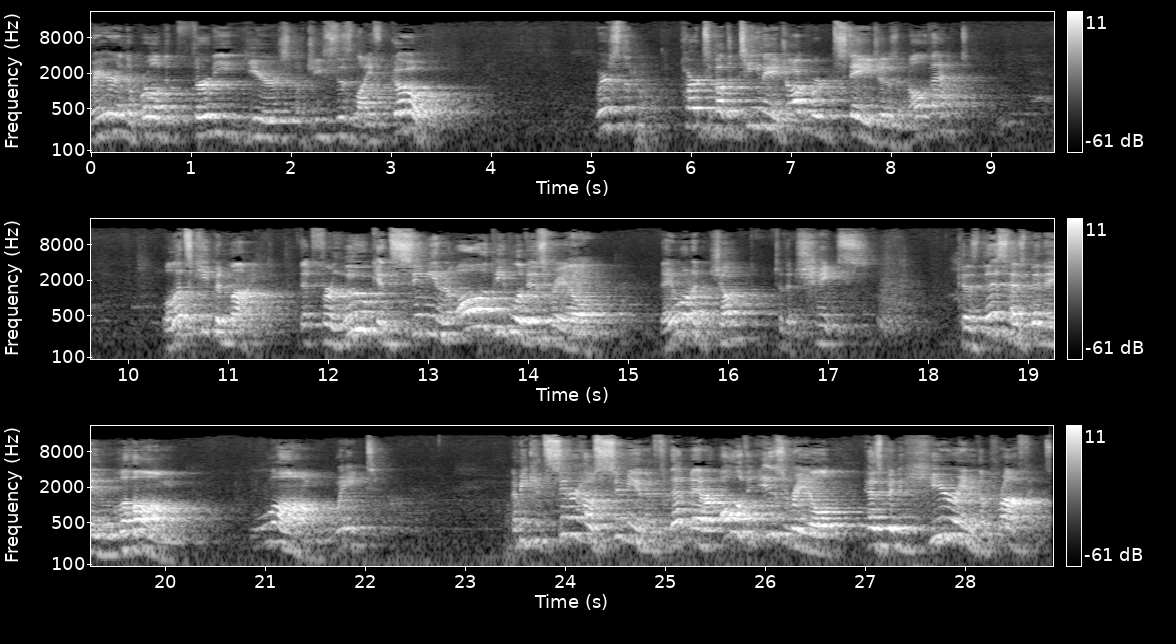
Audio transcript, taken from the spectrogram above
Where in the world did 30 years of Jesus' life go? Where's the parts about the teenage, awkward stages and all that? Well, let's keep in mind that for Luke and Simeon and all the people of Israel, they want to jump to the chase. Because this has been a long, long wait. I mean, consider how Simeon, and for that matter, all of Israel, has been hearing the prophets.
